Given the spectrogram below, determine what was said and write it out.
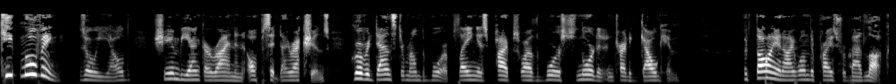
Keep moving! Zoe yelled. She and Bianca ran in opposite directions. Grover danced around the boar, playing his pipes while the boar snorted and tried to gouge him. But Thalia and I won the prize for bad luck.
